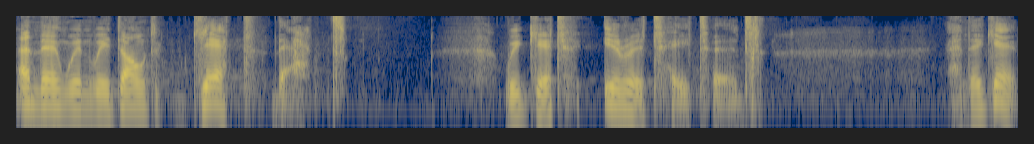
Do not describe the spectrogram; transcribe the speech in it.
And then when we don't get that, we get irritated and again.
